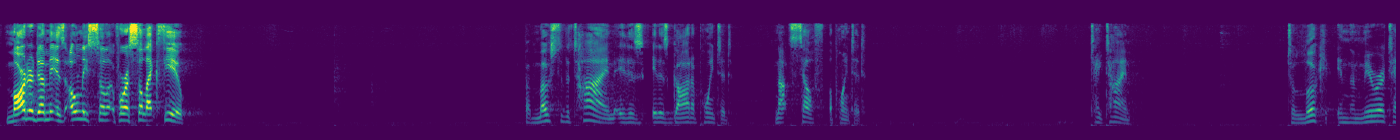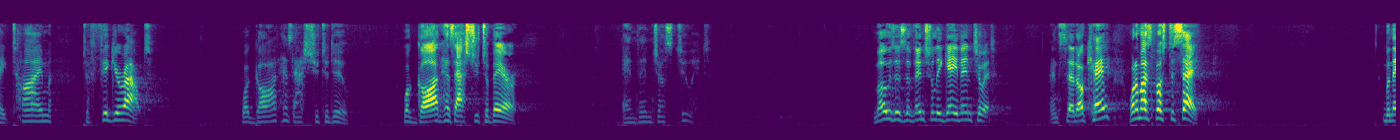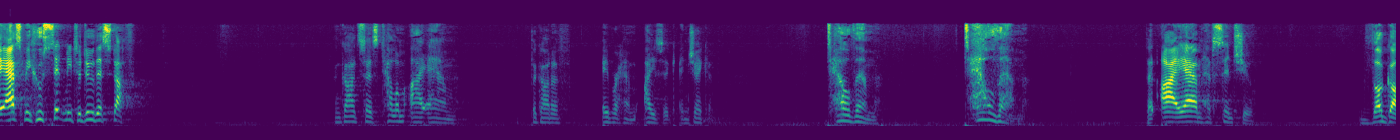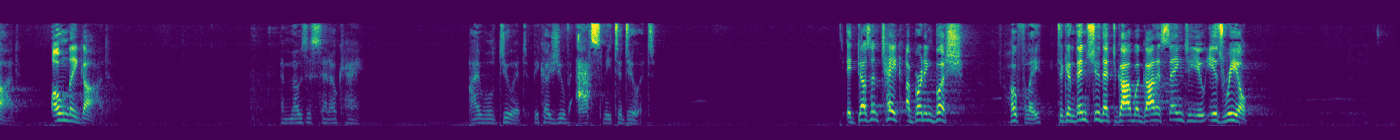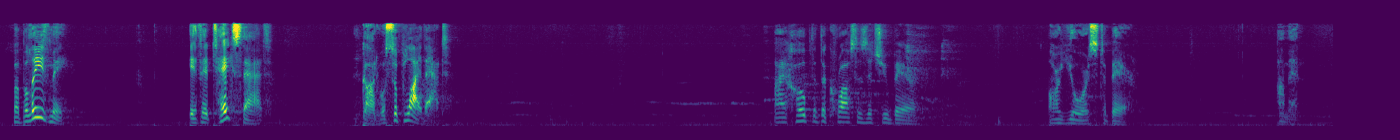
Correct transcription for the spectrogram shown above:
Martyrdom is only for a select few. But most of the time, it is, it is God appointed, not self appointed. Take time to look in the mirror, take time to figure out what God has asked you to do, what God has asked you to bear, and then just do it. Moses eventually gave in to it and said, Okay, what am I supposed to say? when they ask me who sent me to do this stuff. And God says, Tell them I am the God of Abraham, Isaac, and Jacob. Tell them, tell them that I am have sent you. The God, only God. And Moses said, Okay, I will do it because you've asked me to do it. It doesn't take a burning bush, hopefully, to convince you that God, what God is saying to you is real. But believe me, if it takes that, God will supply that. I hope that the crosses that you bear are yours to bear. Amen.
